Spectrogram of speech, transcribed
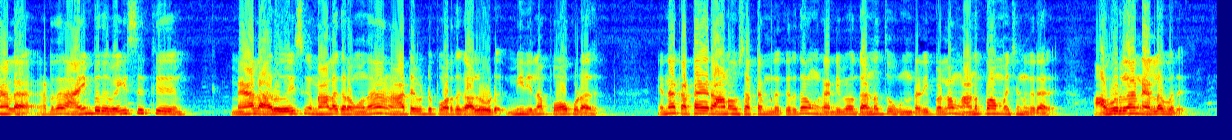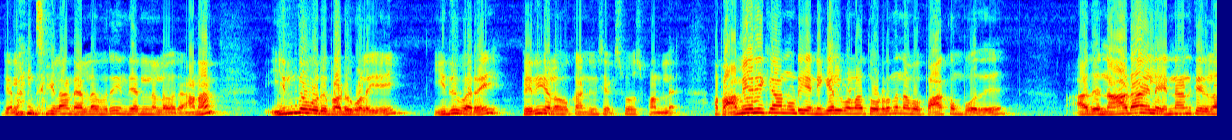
மேலே கிட்டத்தட்ட ஐம்பது வயசுக்கு மேலே அறுபது வயசுக்கு மேலே இருக்கிறவங்க தான் நாட்டை விட்டு போகிறதுக்கு அலோடு மீதிலாம் போகக்கூடாது. ஏன்னா கட்டாய ராணுவ சட்டம் இருக்கிறது அவங்க கண்டிப்பாக கண்ணு தூக்குன்ற அடிப்படையில் அவங்க அனுப்பாமல் வச்சுன்னுக்கிறாரு அவர்லாம் நல்லவர். ஜெலன்ஸ்கிலாம் நல்லவர் இந்தியாவில் நல்லவர். ஆனால் இந்த ஒரு படுகொலையை இதுவரை பெரிய அளவுக்கு நியூஸ் எக்ஸ்போஸ் பண்ணல. அப்போ அமெரிக்கானுடைய நிகழ்வெல்லாம் தொடர்ந்து நம்ம பார்க்கும்போது அது நாடா இல்லை என்னன்னு தெரியல.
